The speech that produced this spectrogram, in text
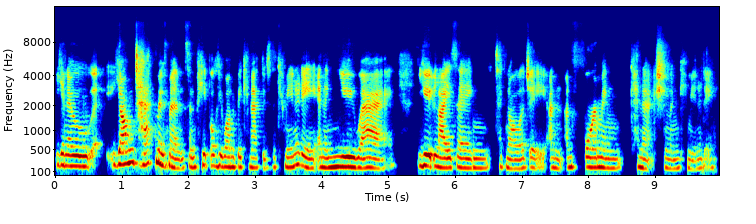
you know, young tech movements and people who want to be connected to the community in a new way, utilizing technology and, and forming connection and community.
